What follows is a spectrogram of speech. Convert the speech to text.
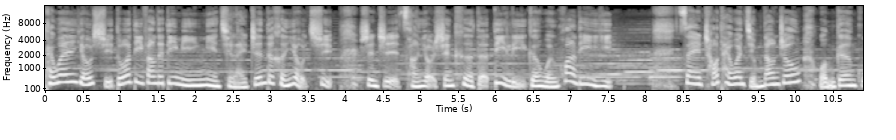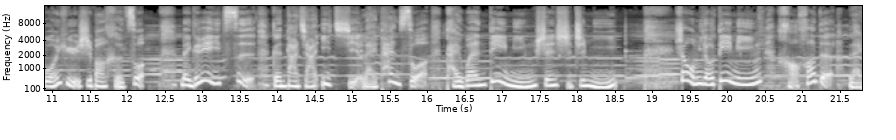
台湾有许多地方的地名，念起来真的很有趣，甚至藏有深刻的地理跟文化的意义。在《潮台湾》节目当中，我们跟国语日报合作，每个月一次，跟大家一起来探索台湾地名身世之谜，让我们由地名好好的来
